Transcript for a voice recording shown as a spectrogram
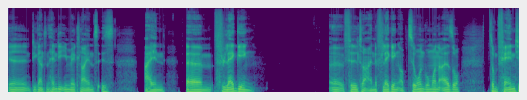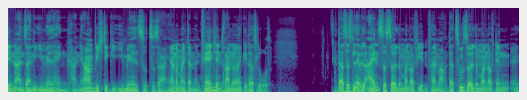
äh, die ganzen Handy-E-Mail-Clients, ist ein ähm, Flagging äh, Filter, eine Flagging-Option, wo man also zum Fähnchen an seine E-Mail hängen kann, ja, wichtige E-Mails sozusagen, ja, dann mache ich dann ein Fähnchen dran und dann geht das los. Das ist Level 1, das sollte man auf jeden Fall machen. Dazu sollte man auf den äh,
